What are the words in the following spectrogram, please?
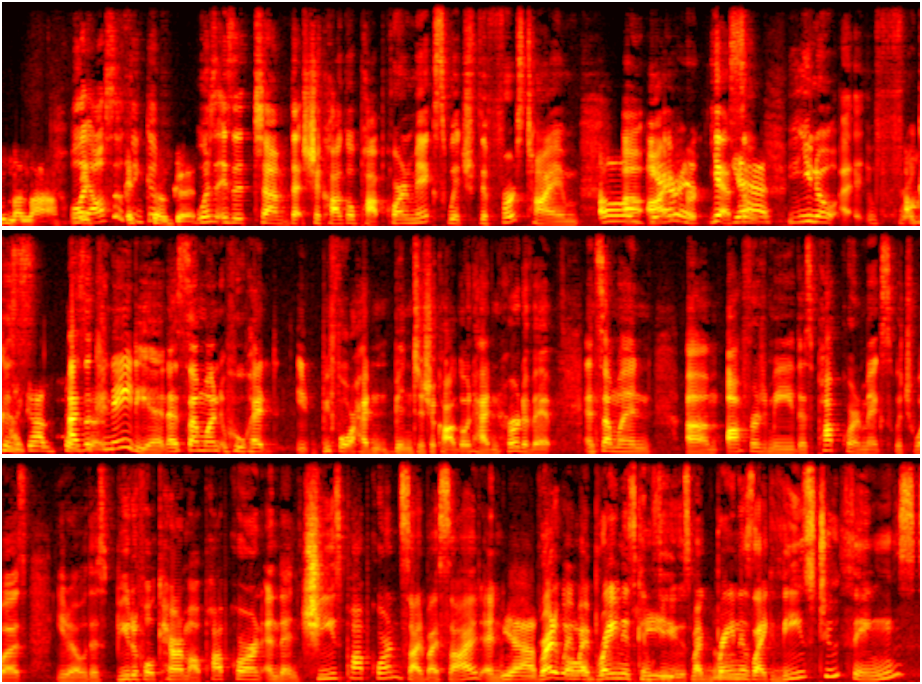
ooh la la. Well, it's, I also think of so good. what is, is it um, that Chicago popcorn mix, which the first time oh uh, I heard, yes, yes. So, you know, because uh, oh as good. a Canadian, as someone who had before hadn't been to Chicago and hadn't heard of it, and someone um, offered me this popcorn mix, which was, you know, this beautiful caramel popcorn and then cheese popcorn side by side. And yeah, right away, my brain is confused. My brain is like, these two things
